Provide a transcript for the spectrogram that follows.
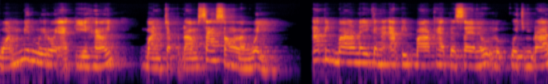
1000មាន100អគារហើយបានចាប់ផ្ដើមសាងសង់ឡើងវិញអភិបាលនៃគណៈអភិបាលខេត្តព្រះសីហនុលោកគួយចម្រើន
